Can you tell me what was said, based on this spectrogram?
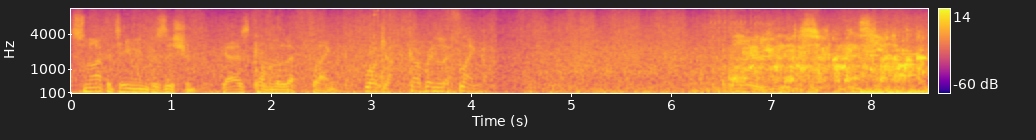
Sniper team in position. Gaz, cover the left flank. Roger, covering left flank. Units, commence the attack.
